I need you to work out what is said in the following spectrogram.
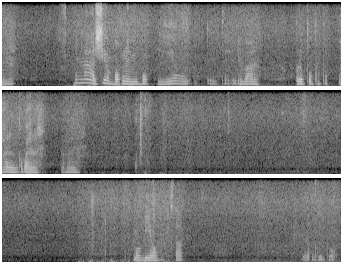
บนนะ ไม่น่าเชื่อบล็อกเนี่ยมีบล็อกเดียวแต่แต่ในบ้านนะปุ๊บปุ๊บปุ๊บให้เดินเข้าไปนะบล็อกเดียวสัตว์เนี่ยขุดบล็อก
